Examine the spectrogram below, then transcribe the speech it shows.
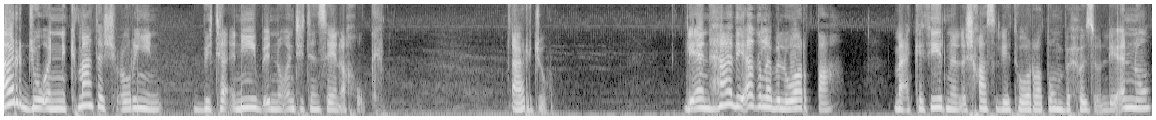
أرجو أنك ما تشعرين بتأنيب أنه أنت تنسين أخوك. أرجو. لأن هذه أغلب الورطة مع كثير من الأشخاص اللي يتورطون بحزن لأنه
